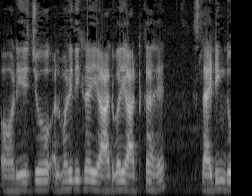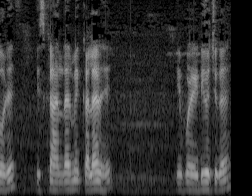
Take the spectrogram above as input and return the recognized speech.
और ये जो अलमारी दिख रहा है, ये आठ बाई आठ का है स्लाइडिंग डोर है। इसका अंदर में कलर है। ये पूरा रेडी हो चुका है।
